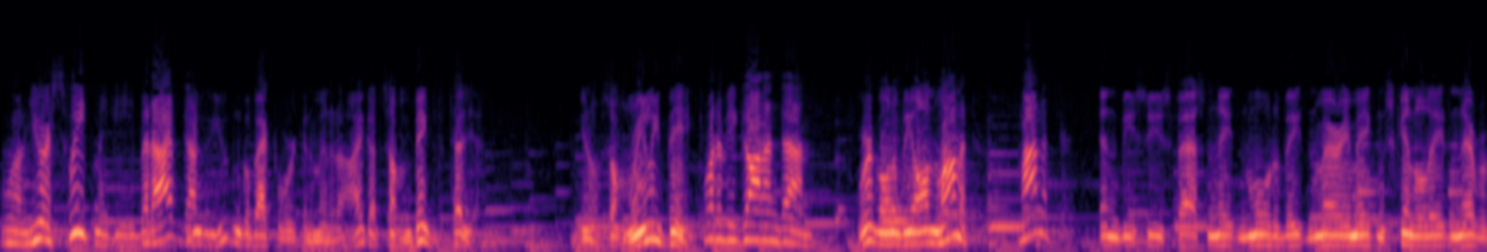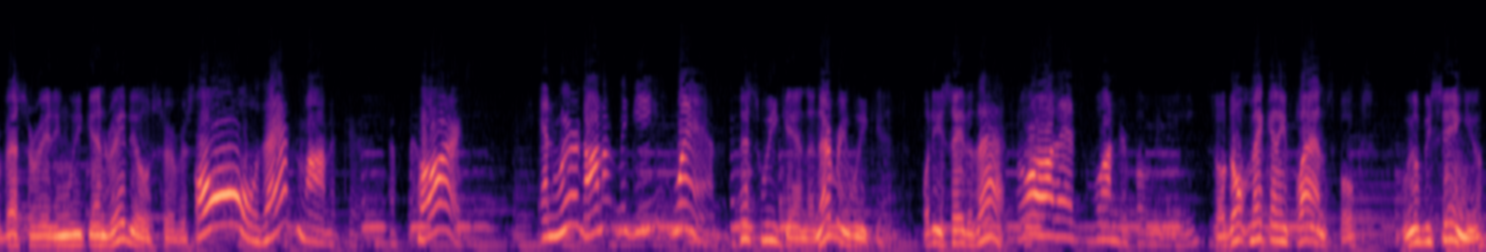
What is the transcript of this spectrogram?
Well, you're sweet, McGee, but I've got. You, you can go back to work in a minute. I got something big to tell you. You know, something really big. What have you gone and done? We're going to be on Monitor. Monitor. NBC's fascinating, motivating, merry-making, scintillating, ever-vescerating weekend radio service. Oh, that monitor. Of course. And we're on it, McGee. When? This weekend and every weekend. What do you say to that? Oh, that's wonderful, McGee. So don't make any plans, folks. We'll be seeing you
